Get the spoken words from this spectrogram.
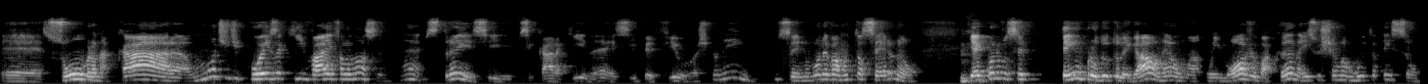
é sombra na cara, um monte de coisa que vai e fala, nossa, né, estranho esse, esse cara aqui, né? Esse perfil. Acho que eu nem, não sei, não vou levar muito a sério, não. E aí, quando você tem um produto legal, né, uma, um imóvel bacana, isso chama muita atenção.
